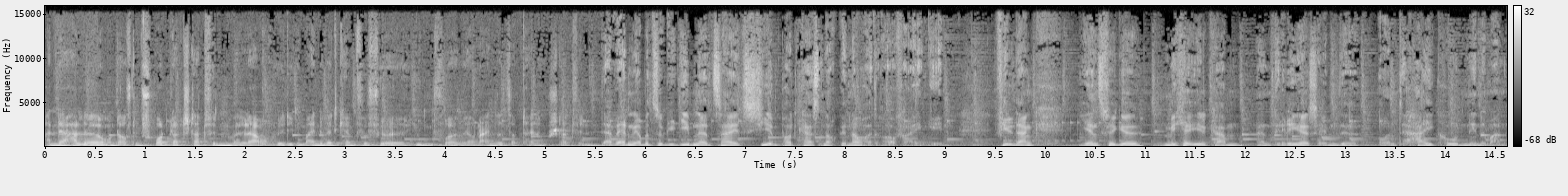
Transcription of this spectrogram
an der Halle und auf dem Sportplatz stattfinden, weil da auch wieder die Gemeindewettkämpfe für Jugendfeuerwehr und Einsatzabteilung stattfinden. Da werden wir aber zu gegebener Zeit hier im Podcast noch genauer drauf eingehen. Vielen Dank, Jens Figge, Michael Kamm, Andreas Emde und Heiko Ninnemann.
